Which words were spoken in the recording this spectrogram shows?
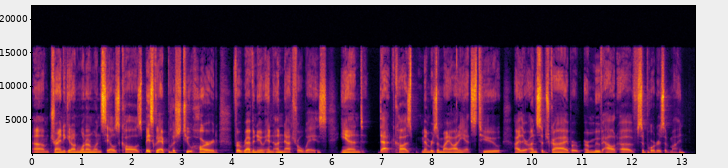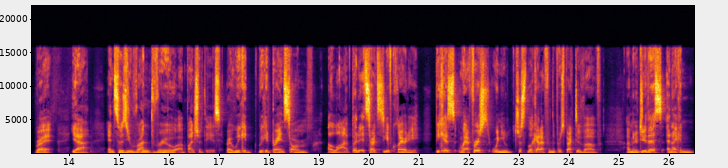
um, trying to get on one-on-one sales calls. Basically, I pushed too hard for revenue in unnatural ways, and that caused members of my audience to either unsubscribe or, or move out of supporters of mine. Right. Yeah. And so as you run through a bunch of these, right, we could we could brainstorm a lot, but it starts to give clarity because when at first when you just look at it from the perspective of I'm going to do this and I can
